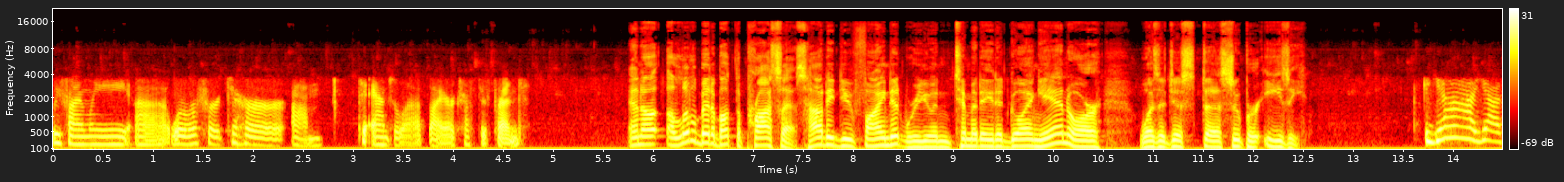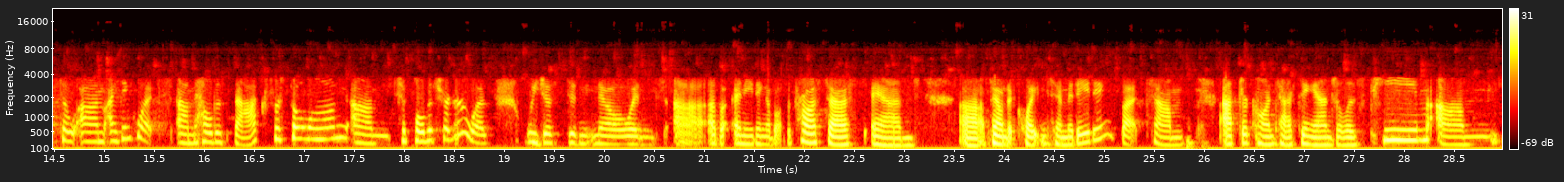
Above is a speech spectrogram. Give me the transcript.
we finally uh, were referred to her, um, to Angela, by our trusted friend. And a, a, little bit about the process. How did you find it? Were you intimidated going in, or was it just uh, super easy? Yeah, yeah. So um, I think what um, held us back for so long um, to pull the trigger was we just didn't know and uh, about anything about the process and uh, found it quite intimidating. But um, after contacting Angela's team, um,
